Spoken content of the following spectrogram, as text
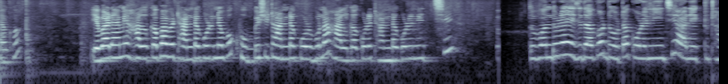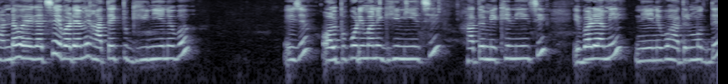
দেখো, এবারে আমি হালকাভাবে ঠান্ডা করে নেব, খুব বেশি ঠান্ডা করব না, হালকা করে ঠান্ডা করে নিচ্ছি। তো বন্ধুরা, এই যে দেখো, ডোটা করে নিয়েছি, আর একটু ঠান্ডা হয়ে গেছে, এবারে আমি হাতে একটু ঘি নিয়ে নেব। এই যে, অল্প পরিমাণে ঘি নিয়েছি, হাতে মেখে নিয়েছি, এবারে আমি নিয়ে নেব হাতের মধ্যে।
